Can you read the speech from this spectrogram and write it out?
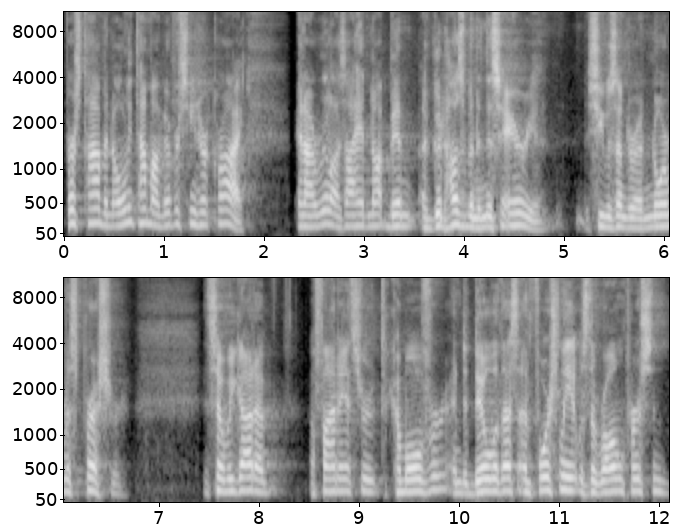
First time and only time I've ever seen her cry. And I realized I had not been a good husband in this area. She was under enormous pressure. And so we got a, a financier to come over and to deal with us. Unfortunately, it was the wrong person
